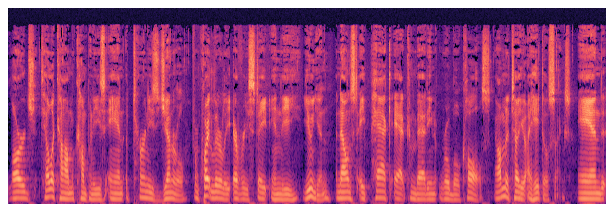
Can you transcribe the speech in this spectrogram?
large telecom companies and attorneys general from quite literally every state in the union announced a pack at combating robocalls. Now, I'm going to tell you, I hate those things. And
